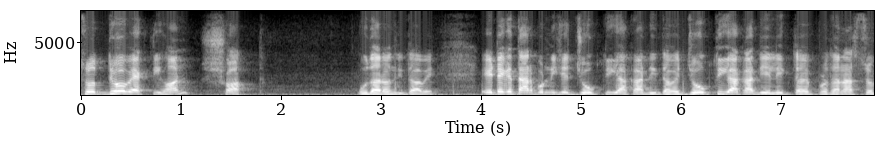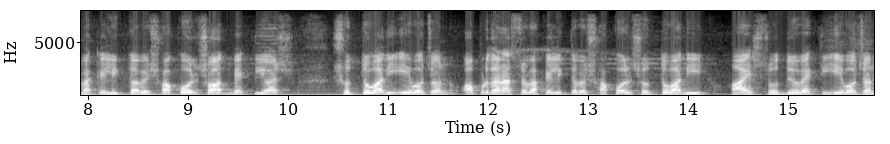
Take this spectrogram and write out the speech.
শ্রদ্ধেয় ব্যক্তি হন সৎ। উদাহরণ দিতে হবে। এটাকে তারপর নিচে যৌক্তিক আকার দিতে হবে। যৌক্তিক আকার দিয়ে লিখতে হবে প্রধানাস্ত্র বাক্যে লিখতে হবে, সকল সৎ ব্যক্তি হয় সত্যবাদী এ বচন। অপ্রধানাস্ত্র বাক্যে লিখতে হবে, সকল সত্যবাদী হয় শ্রদ্ধেয় ব্যক্তি এ বচন।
